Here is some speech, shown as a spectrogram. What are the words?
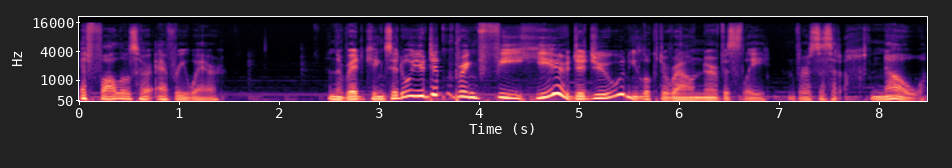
It follows her everywhere. And the Red King said, Oh, you didn't bring Fee here, did you? And he looked around nervously. And Versa said, No,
